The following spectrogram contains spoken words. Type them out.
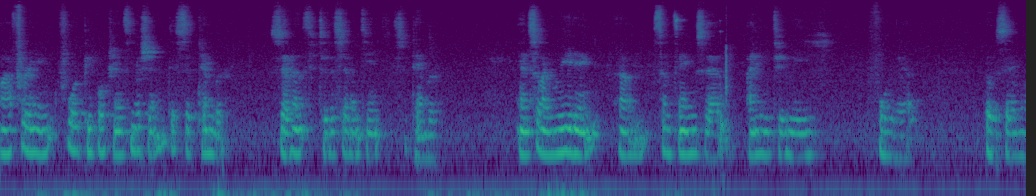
I'm offering four people transmission this September, 7th to the 17th September. And so I'm reading um, some things that I need to read for that, those ceremonies.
